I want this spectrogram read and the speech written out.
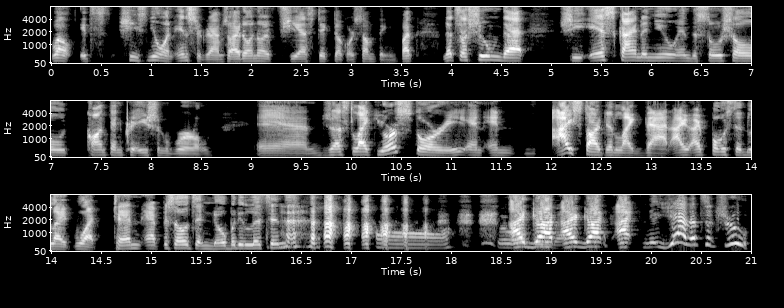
well it's she's new on instagram so i don't know if she has tiktok or something but let's assume that she is kind of new in the social content creation world and just like your story and and i started like that i i posted like what 10 episodes and nobody listens? Aww, i got i got i yeah that's the true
